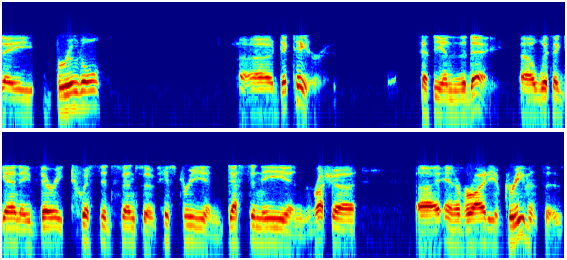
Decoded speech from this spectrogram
a brutal uh, dictator at the end of the day, uh, with again a very twisted sense of history and destiny and Russia and a variety of grievances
